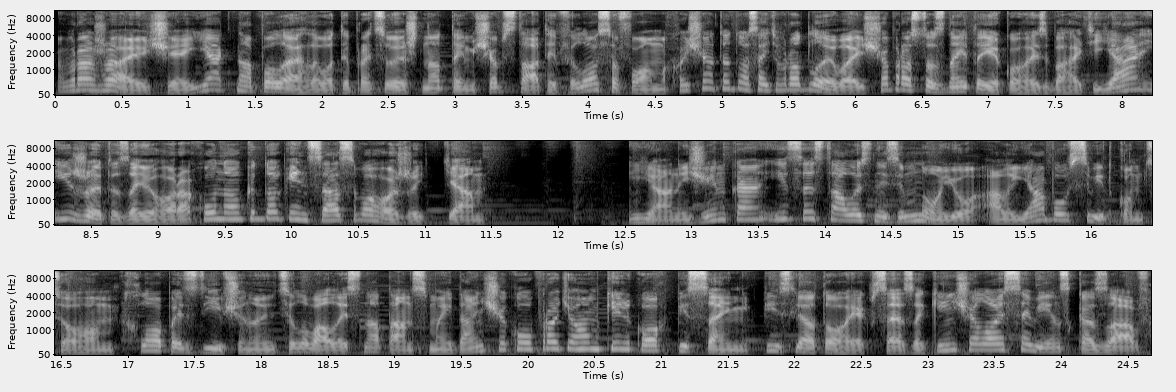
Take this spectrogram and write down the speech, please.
Вражаюче, як наполегливо ти працюєш над тим, щоб стати філософом, хоча ти досить вродлива, щоб просто знайти якогось багатія і жити за його рахунок до кінця свого життя. Я не жінка, і це сталося не зі мною, але я був свідком цього. Хлопець з дівчиною цілувались на танцмайданчику протягом кількох пісень. Після того, як все закінчилося, він сказав:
